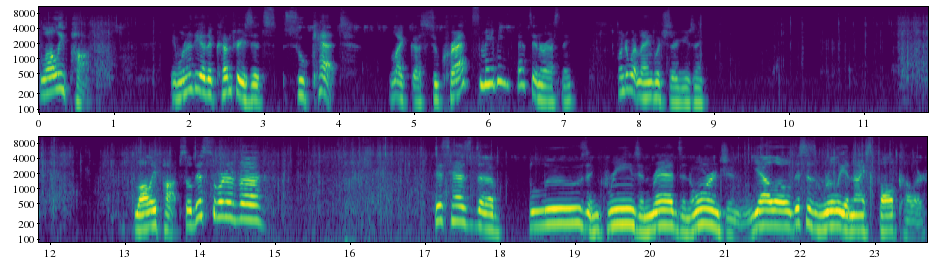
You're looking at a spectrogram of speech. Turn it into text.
Lollipop. In one of the other countries, it's Souquette. Like a sucrets, maybe? That's interesting. Wonder what language they're using. Lollipop. So this sort of, uh, this has the blues and greens and reds and orange and yellow. This is really a nice fall color.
